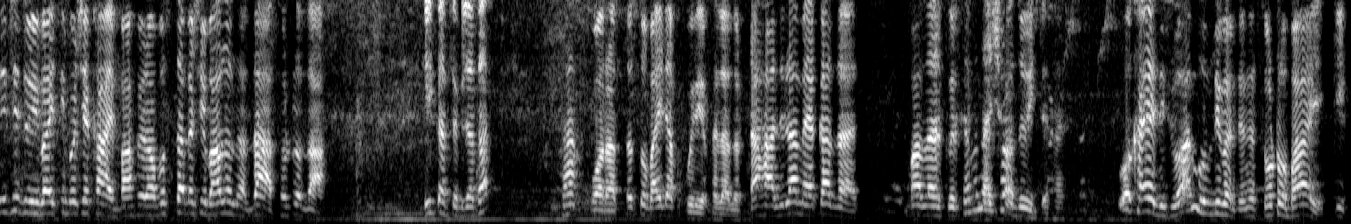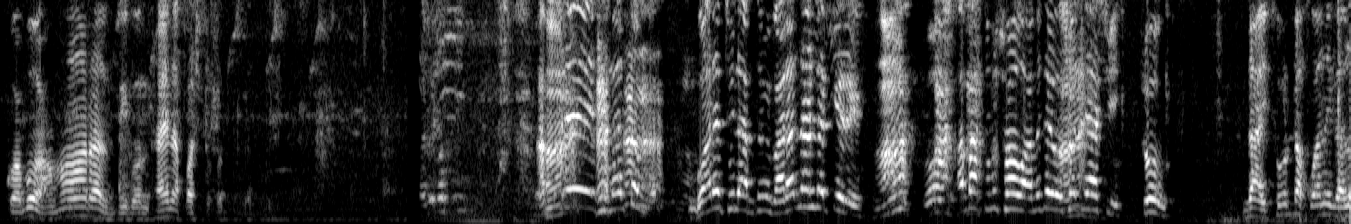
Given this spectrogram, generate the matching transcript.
দিছি দুই বাইতি বসে খায় বাপের অবস্থা বেশি ভালো না। যা ছোট যা। ঠিক আছে বিজাদা যা করার তো পুড়িয়ে ফেলালো। টাকা দিলাম এক হাজার বাজার করেছে মানে ও খাইয়ে দিছি আমি বুঝতে পারছি না ছোট ভাই কি কব আমার আর জীবন খায় না কষ্ট করতে ঘরে তুমি বারান্দা হলে কে রে? আবার তুমি আমি তো ওষুধ নিয়ে আসি যাই সোরটা কোয়ানে গেল?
